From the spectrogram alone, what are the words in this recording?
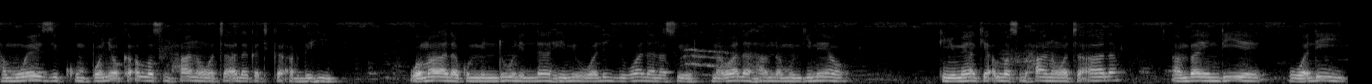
hamwezi kumponyoka Allah subhanahu wa ta'ala katika ardhi hii. Wama lakum min dunillahi min wali wala nasir. Na wala hamna mwingineo kinyume yake Allah subhanahu wa ta'ala ambaye ndiye wali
